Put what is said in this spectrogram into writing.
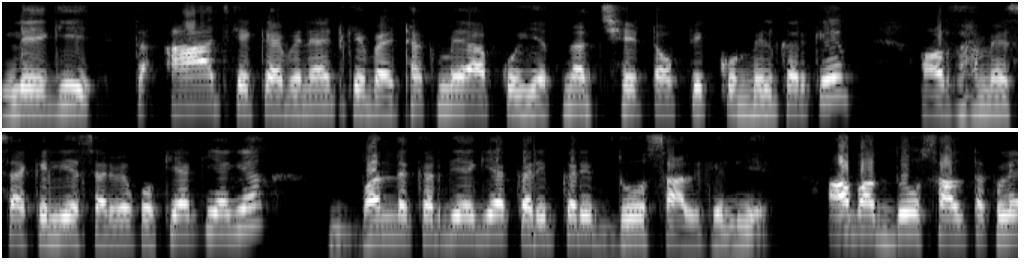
लेगी। तो आज के कैबिनेट के बैठक में आपको इतना छह टॉपिक को मिल करके और हमेशा के लिए सर्वे को क्या किया गया? बंद कर दिया गया करीब करीब दो साल के लिए। अब अब दो साल तक ले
